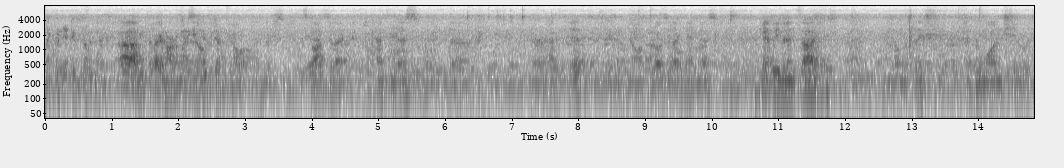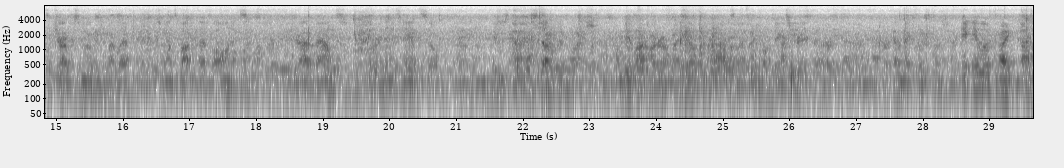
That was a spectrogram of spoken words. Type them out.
Like when you do film work? Uh, I'm very hard on myself. You know, there's spots that I have to miss and uh, or have to hit. And, you know, on throws that I can't miss. I Can't leave it inside. Um, you know, mistakes like the one to, Jarvis moving to my left. There's one spot for that ball and it's either out of bounds or in his hands. So um, there's, there's stuff that I'll be a lot harder on myself. I was my biggest critic. Gotta make those. It, it looked like uh,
